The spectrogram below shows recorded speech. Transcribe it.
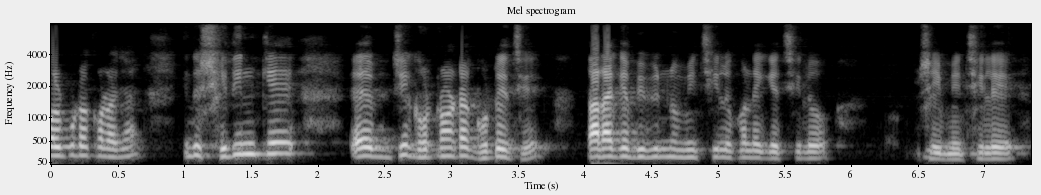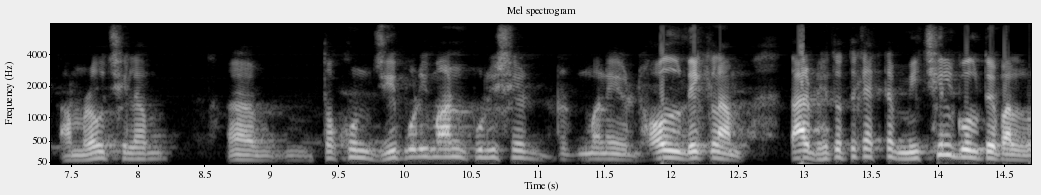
কল্পনা করা যায়। কিন্তু সেদিনকে যে ঘটনাটা ঘটেছে তার আগে বিভিন্ন মিছিল ওখানে গেছিল। সেই মিছিলে আমরাও ছিলাম। তখন যে পরিমাণ পুলিশের মানে ঢল দেখলাম তার ভেতর থেকে একটা মিছিল গলতে পারল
